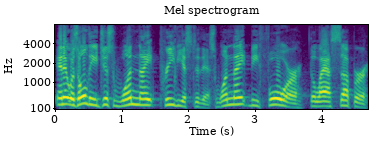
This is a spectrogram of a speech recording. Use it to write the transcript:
And it was only just one night previous to this, one night before the Last Supper,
